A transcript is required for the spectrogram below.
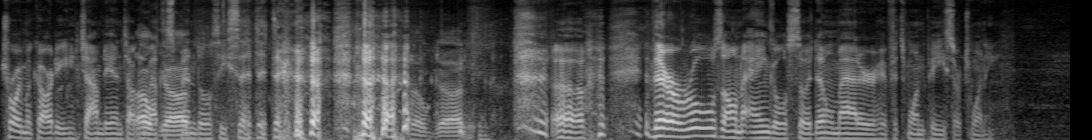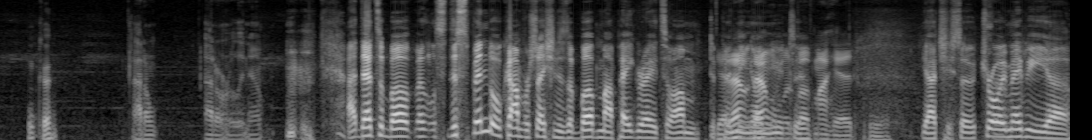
Troy McCarty chimed in talking Oh, about the spindles. He said that there, Oh God. uh, there are rules on angles, so it don't matter if it's one piece or twenty. Okay. I don't, I don't really know. I, that's above the spindle conversation is above my pay grade, so I'm depending that, that on one you was to. above my head. Got you. So Troy, maybe uh,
